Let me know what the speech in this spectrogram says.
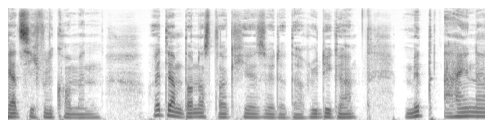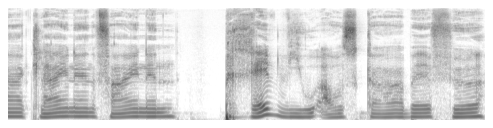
herzlich willkommen. Heute am Donnerstag hier ist wieder der Rüdiger mit einer kleinen, feinen Preview-Ausgabe für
